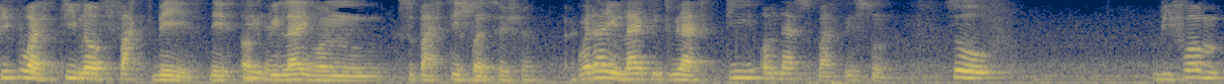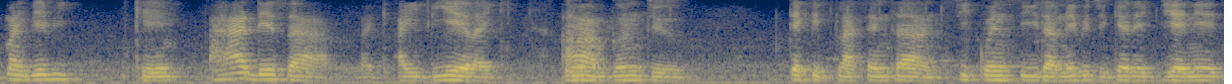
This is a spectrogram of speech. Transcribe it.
People are still not fact based. They still Okay. rely on superstition Superstition. whether you like it, we are still under superstition. So before my baby came, I had this uh, like idea like how Yeah. I'm going to take the placenta and sequence it and maybe to get a DNA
